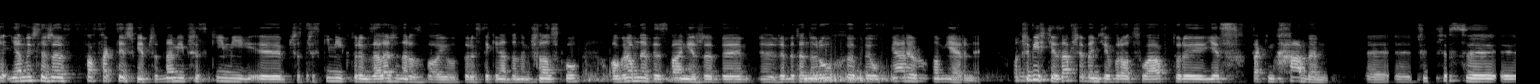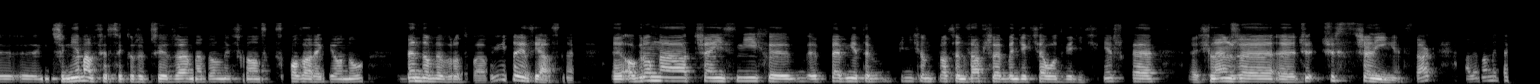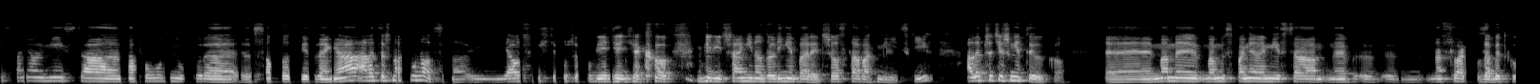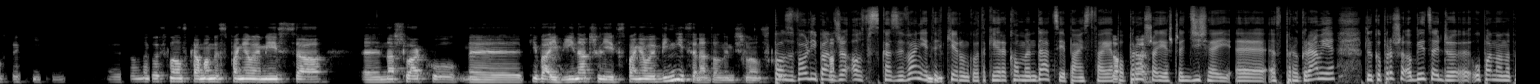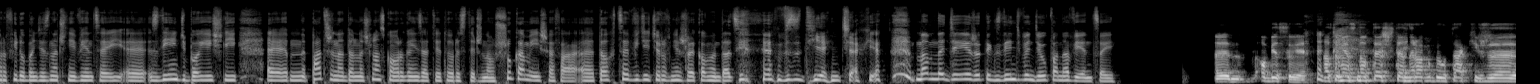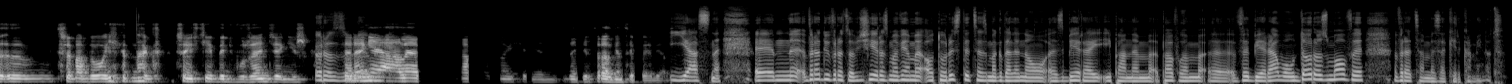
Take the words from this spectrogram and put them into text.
ja myślę, że faktycznie przed nami wszystkimi, e, przed wszystkimi, którym zależy na rozwoju turystyki na Dolnym Śląsku, ogromne wyzwanie, żeby, żeby ten ruch był w miarę równomierny. Oczywiście zawsze będzie Wrocław, który jest takim hubem, e, czyli wszyscy, czy niemal wszyscy, którzy przyjeżdżają na Dolny Śląsk spoza regionu, będą we Wrocławiu i to jest jasne. E, ogromna część z nich, e, pewnie te 50% zawsze będzie chciało odwiedzić Śnieżkę, e, Ślęże czy, czy Strzeliniec, tak? Ale mamy takie wspaniałe miejsca na południu, które są do odwiedzenia, ale też na północy. No, ja oczywiście muszę powiedzieć jako miliczanin o Dolinie Baryczy, o stawach milickich, ale przecież nie tylko. Mamy, mamy wspaniałe miejsca na szlaku zabytków techniki Dolnego Śląska, mamy wspaniałe miejsca na szlaku piwa i wina, czyli wspaniałe winnice na Dolnym Śląsku. Pozwoli pan, że o wskazywanie tych kierunków, takie rekomendacje państwa, ja poproszę jeszcze dzisiaj w programie, tylko proszę obiecać, że u pana na profilu będzie znacznie więcej zdjęć, bo jeśli patrzę na Dolnośląską Organizację Turystyczną, szukam jej szefa, to chcę widzieć również rekomendacje w zdjęciach. Ja mam nadzieję, że tych zdjęć będzie u pana więcej. E, obiecuję. Natomiast no, też ten rok był taki, że y, trzeba było jednak częściej być w urzędzie niż w terenie, ale na pewno ich będzie coraz więcej pojawiało. Jasne. W Radiu Wrocław dzisiaj rozmawiamy o turystyce z Magdaleną Zbieraj i panem Pawłem e, Wybierałą. Do rozmowy wracamy za kilka minut.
